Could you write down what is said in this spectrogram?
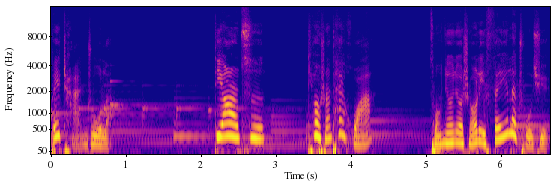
被缠住了；第二次，跳绳太滑，从妞妞手里飞了出去；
